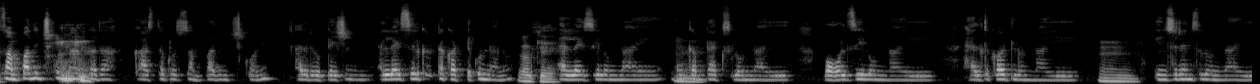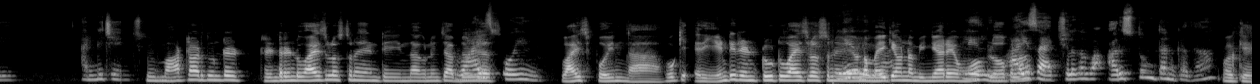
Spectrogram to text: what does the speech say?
సంపాదించుకున్నాను కదా కాస్త కొంచెం సంపాదించుకొని అది రొటేషన్ ఎల్ఐసీలు గట్ట కట్టుకున్నాను. ఎల్ఐసీలు ఉన్నాయి ఇన్కమ్ ట్యాక్స్లు ఉన్నాయి పాలసీలు ఉన్నాయి హెల్త్ కార్డులు ఉన్నాయి. ఇన్సూరెన్స్లు ఉన్నాయి అన్ని మీరు చేయించుకున్నాను మాట్లాడుతుంటే రెండు రెండు వాయిస్లు వస్తున్నాయేంటి? ఇందాక నుంచి అబ్జర్వ్ వాయిస్ చేస్తా పోయింది. వాయిస్ పోయిందా? ఓకే అది ఏంటి రెండు టూ టూ వాయిస్లు వస్తున్నాయి? లేదు, ఏమన్నా. మైక్ ఏమన్నా మింగారేమో లోపల? వాయిస్ యాక్చువల్గా వా- అరుస్తుంటాను కదా. ఓకే.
